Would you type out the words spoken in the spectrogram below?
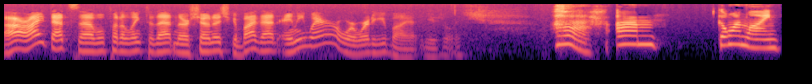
All right, that's uh, we'll put a link to that in our show notes. You can buy that anywhere, or where do you buy it usually? Um, go online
